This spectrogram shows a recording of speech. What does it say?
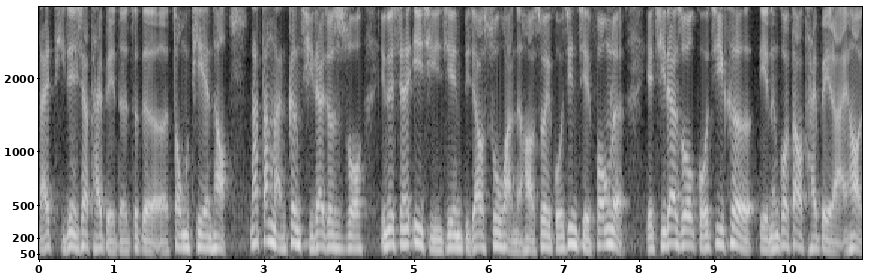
来体验一下台北的这个冬天哈。那当然更期待就是说，因为现在疫情已经比较舒缓了哈，所以国境解封了，也期待说国际客也能够到台北来哈。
